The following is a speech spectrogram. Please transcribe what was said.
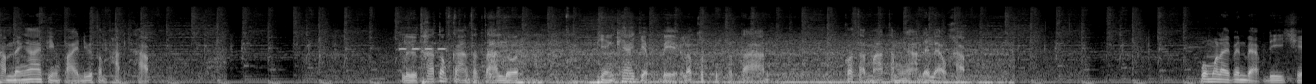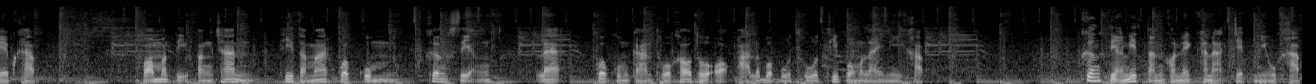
ทำได้ง่ายเพียงปลายนิ้วสัมผัสครับ หรือถ้าต้องการสตาร์ทรถ เพียงแค่เหยียบเบรกแล้วกดปุ่มสตาร์ท ก็สามารถทำงานได้แล้วครับพวงมาลัยเป็นแบบ D shape ครับพร้อมมัลติฟังก์ชันที่สามารถควบคุมเครื่องเสียง และควบคุมการโทรเข้าโทรออกผ่านระบบบลูทูธที่พวงมาลัยนี้ครับ เครื่องเสียงนิสสันคอนเน็กขนาด 7 นิ้วครับ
